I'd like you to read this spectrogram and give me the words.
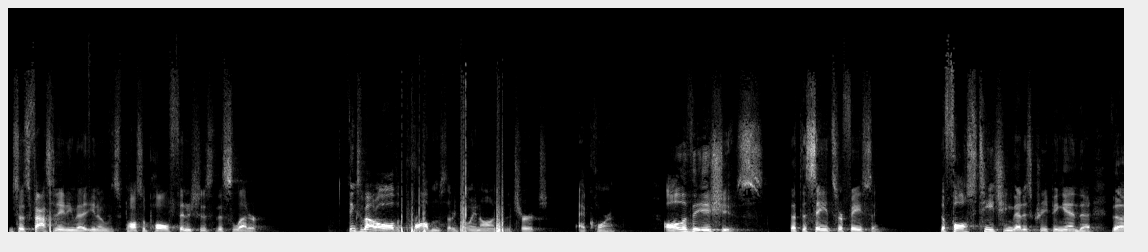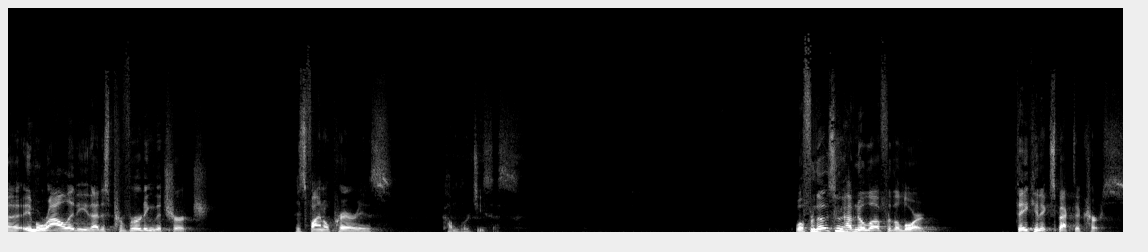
And so it's fascinating that, you know, Apostle Paul finishes this letter, thinks about all the problems that are going on in the church at Corinth, all of the issues that the saints are facing, the false teaching that is creeping in, the, the immorality that is perverting the church. His final prayer is, Come, Lord Jesus. Well, for those who have no love for the Lord, they can expect a curse.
